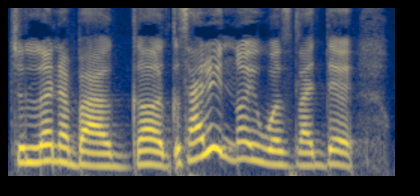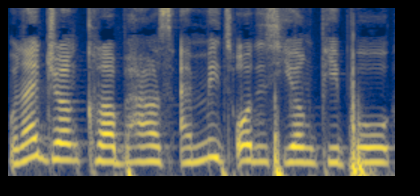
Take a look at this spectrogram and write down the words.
to learn about god. Because i didn't know it was like that. When i joined clubhouse i meet all these young people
